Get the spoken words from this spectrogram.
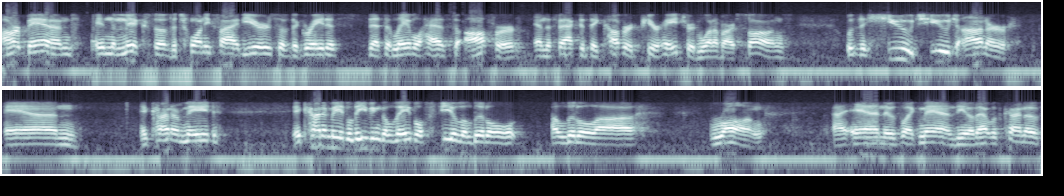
our band in the mix of the 25 years of the greatest that the label has to offer, and the fact that they covered Pure Hatred, one of our songs, was a huge, huge honor, and it kind of made it kind of made leaving the label feel a little a little uh, wrong, uh, and it was like, man, you know, that was kind of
